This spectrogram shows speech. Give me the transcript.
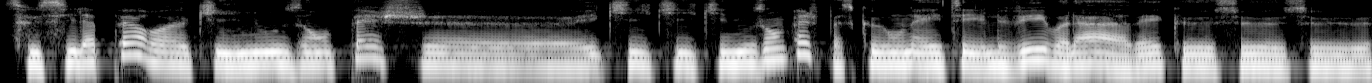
c'est aussi la peur euh, qui nous empêche euh, et qui, qui, qui nous empêche parce qu'on a été élevé voilà avec ce, ce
